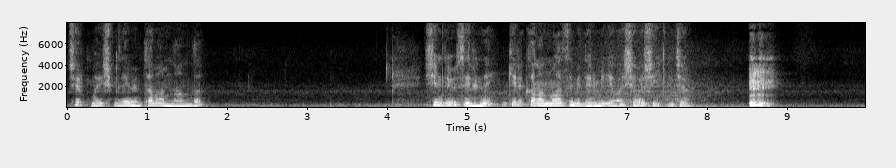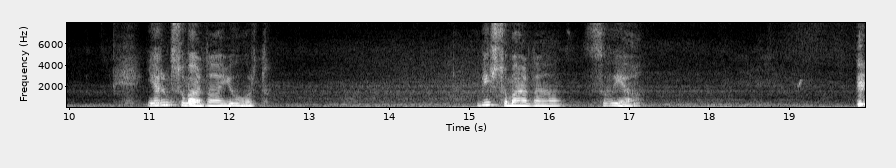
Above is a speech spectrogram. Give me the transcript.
Çırpma işlemim tamamlandı. Şimdi üzerine geri kalan malzemelerimi yavaş yavaş ekleyeceğim. Yarım su bardağı yoğurt, bir su bardağı sıvı yağ,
